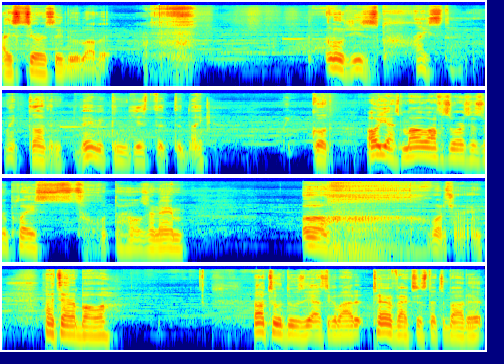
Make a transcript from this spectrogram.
I seriously do love it. Oh Jesus Christ! My God, and maybe can just the, the, like, my God. Oh yes, Monolophosaurus has replaced what the hell is her name? Ugh, what's her name? Titanoboa. Not too enthusiastic about it. Terravexus, that's about it.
